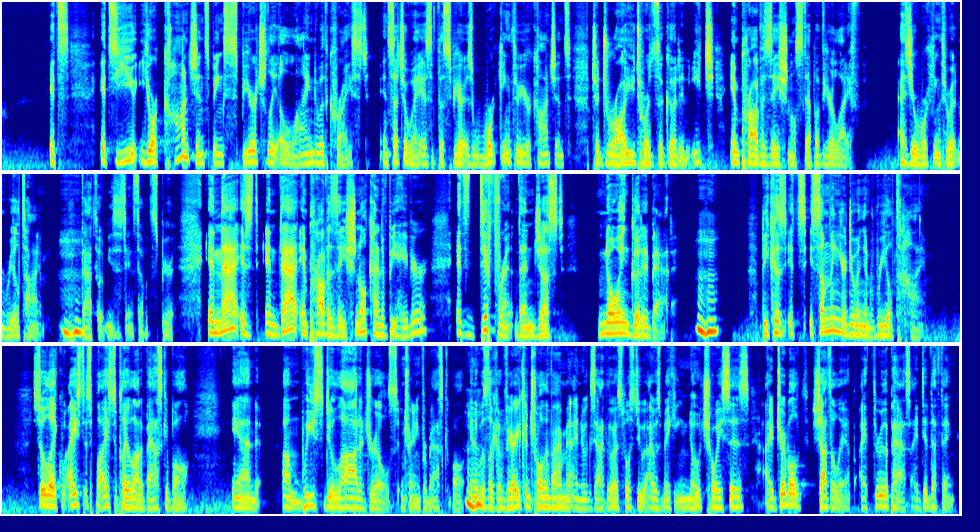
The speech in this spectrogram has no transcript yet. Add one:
It's it's you your conscience being spiritually aligned with Christ in such a way as that the Spirit is working through your conscience to draw you towards the good in each improvisational step of your life as you're working through it in real time. Mm-hmm. That's what it means to stay in step with the spirit. And that is in that improvisational kind of behavior, it's different than just knowing good and bad. Mm-hmm. Because it's, it's something you're doing in real time. So like I used to I used to play a lot of basketball and um, we used to do a lot of drills in training for basketball. Mm-hmm. And it mm-hmm. was like a very controlled environment. I knew exactly what I was supposed to do. I was making no choices. I dribbled, shot the layup, I threw the pass, I did the thing.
